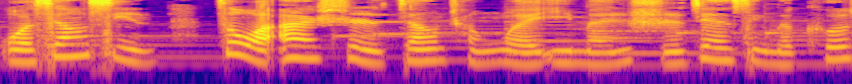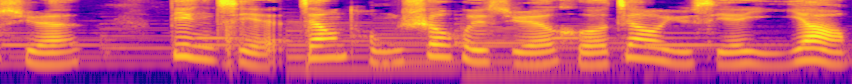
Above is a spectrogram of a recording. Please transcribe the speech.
我相信，自我暗示将成为一门实践性的科学。并且将同社会学和教育学一样，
